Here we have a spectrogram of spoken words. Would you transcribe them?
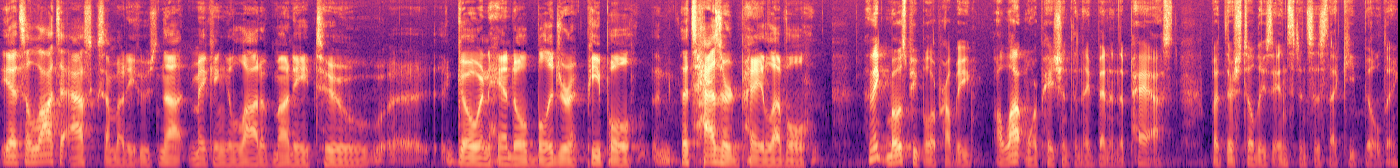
Yeah, it's a lot to ask somebody who's not making a lot of money to uh, go and handle belligerent people. That's hazard pay level. I think most people are probably a lot more patient than they've been in the past, but there's still these instances that keep building.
